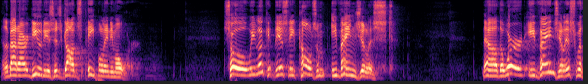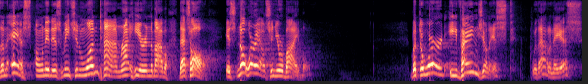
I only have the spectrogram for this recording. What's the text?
and about our duties as God's people anymore. So we look at this and he calls them evangelist. Now, the word evangelist with an S on it is mentioned one time right here in the Bible. That's all. It's nowhere else in your Bible. But the word evangelist without an S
